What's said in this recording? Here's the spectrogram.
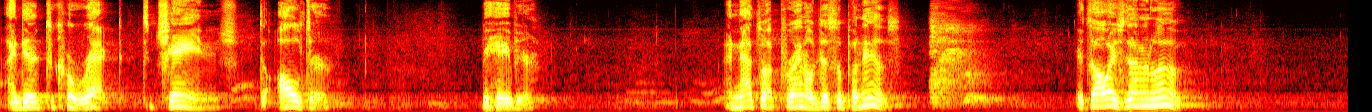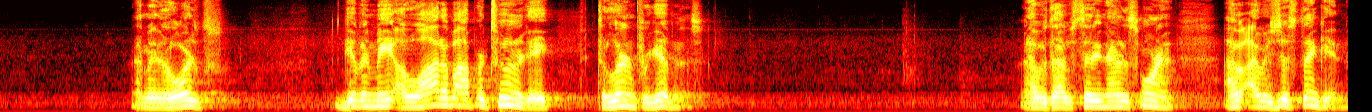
I did it to correct, to change, to alter behavior. And that's what parental discipline is. It's always done in love. I mean, the Lord's given me a lot of opportunity to learn forgiveness. I was, I was sitting there this morning. I, I was just thinking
